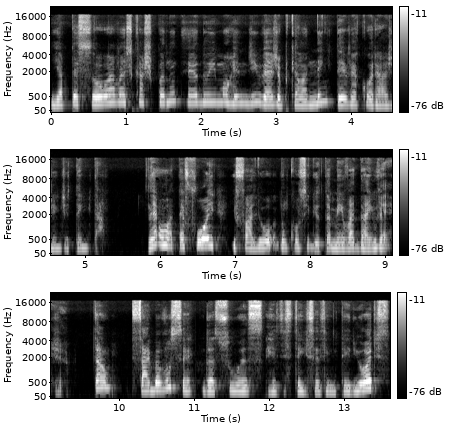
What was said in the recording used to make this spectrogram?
E a pessoa vai ficar chupando o dedo e morrendo de inveja porque ela nem teve a coragem de tentar né? Ou até foi e falhou, não conseguiu, também vai dar inveja. Então, saiba você das suas resistências interiores,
